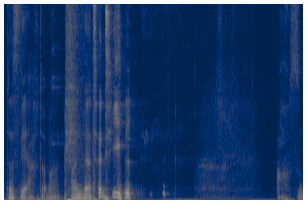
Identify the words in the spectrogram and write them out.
Das ist die Achterbahn. Bahnwärter Thiel. Auch so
